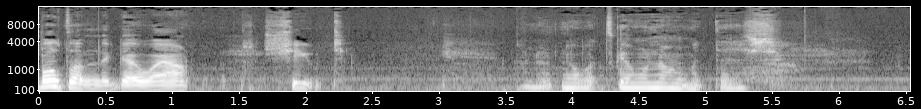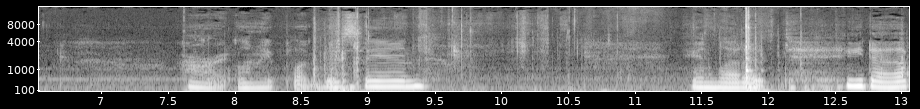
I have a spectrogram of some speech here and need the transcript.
Both of them to go out. Shoot. I don't know what's going on with this. Alright, let me plug this in and let it heat up.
